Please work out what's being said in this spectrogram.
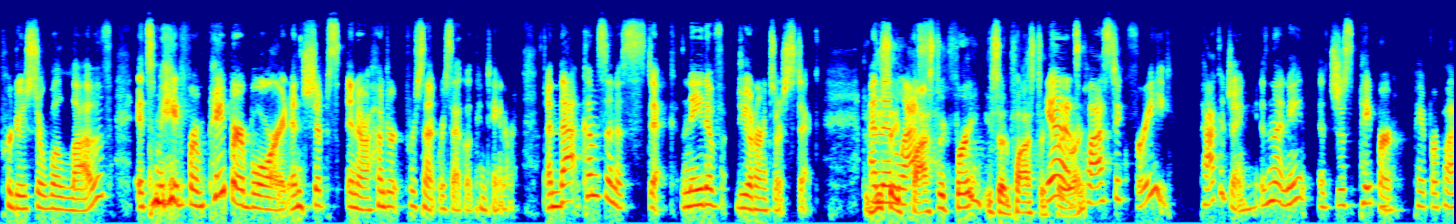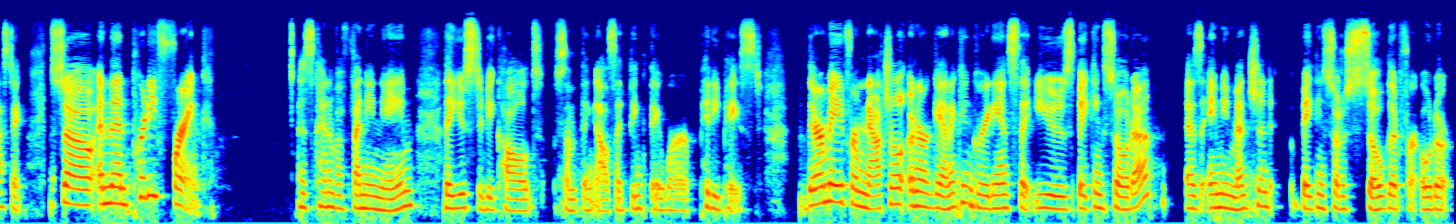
producer will love. It's made from paperboard and ships in a 100% recycled container. And that comes in a stick. Native deodorants are stick. Did and you say last, plastic free? You said plastic yeah, free, it's plastic free packaging. Isn't that neat? It's just paper, paper plastic. So, and then Pretty Frank is kind of a funny name. They used to be called something else. I think they were pity paste. They're made from natural and organic ingredients that use baking soda as Amy mentioned, baking soda is so good for odor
